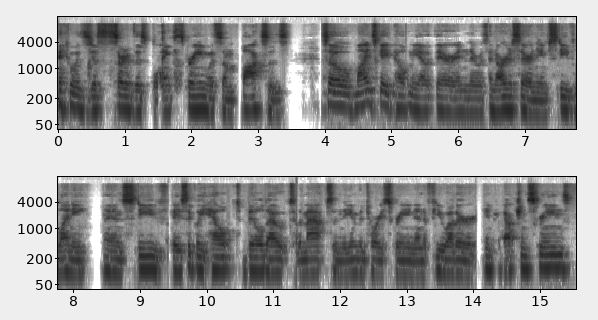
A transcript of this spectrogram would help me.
it was just sort of this blank screen with some boxes. So Mindscape helped me out there, and there was an artist there named Steve Lenny. And Steve basically helped build out the maps and the inventory screen and a few other introduction screens.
